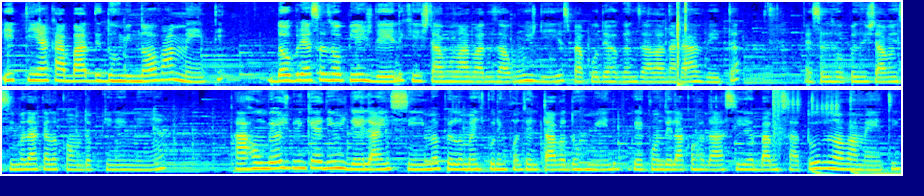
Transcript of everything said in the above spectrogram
e tinha acabado de dormir novamente. Dobrei essas roupinhas dele, que estavam lavadas há alguns dias, para poder organizar lá na gaveta. Essas roupas estavam em cima daquela cômoda pequenininha. Arrumei os brinquedinhos dele aí em cima, pelo menos por enquanto ele estava dormindo, porque quando ele acordasse ia bagunçar tudo novamente.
